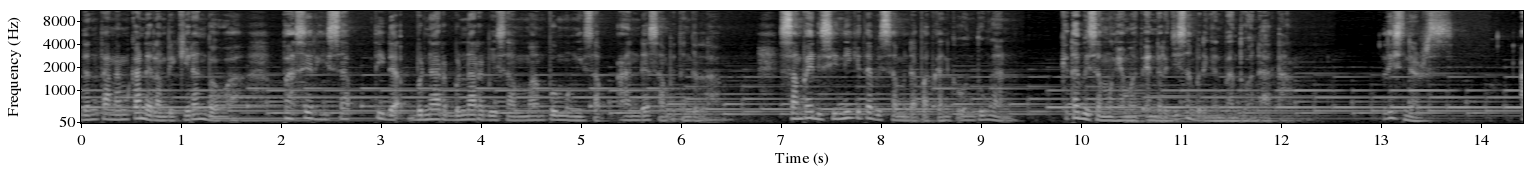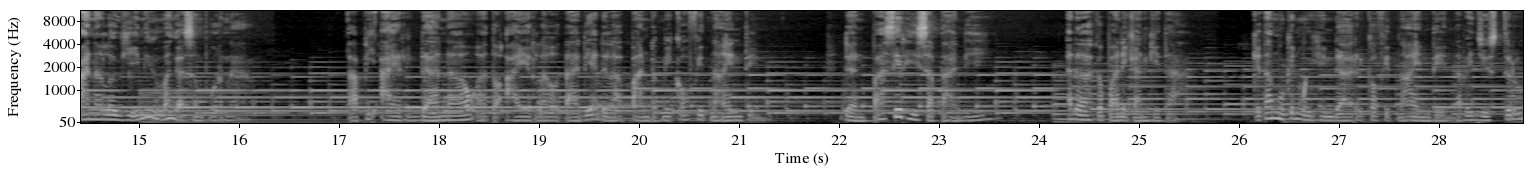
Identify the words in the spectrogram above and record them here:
dan tanamkan dalam pikiran bahwa pasir hisap tidak benar-benar bisa mampu menghisap Anda sampai tenggelam. Sampai di sini kita bisa mendapatkan keuntungan. Kita bisa menghemat energi sampai dengan bantuan datang. Listeners, analogi ini memang gak sempurna. Tapi air danau atau air laut tadi adalah pandemi COVID-19. Dan pasir hisap tadi adalah kepanikan kita. Kita mungkin menghindari COVID-19, tapi justru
